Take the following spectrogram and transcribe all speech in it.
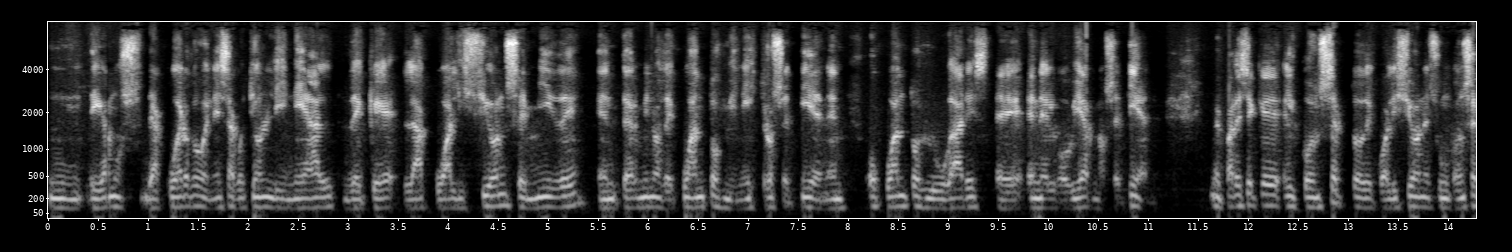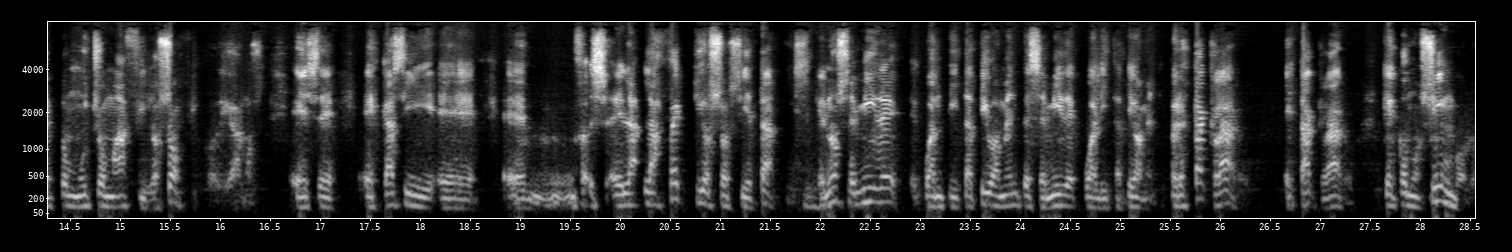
digamos, de acuerdo en esa cuestión lineal de que la coalición se mide en términos de cuántos ministros se tienen o cuántos lugares eh, en el gobierno se tienen. Me parece que el concepto de coalición es un concepto mucho más filosófico, digamos. Es, eh, es casi eh, em, la, la affectio societatis, que no se mide cuantitativamente, se mide cualitativamente. Pero está claro, está claro que como símbolo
